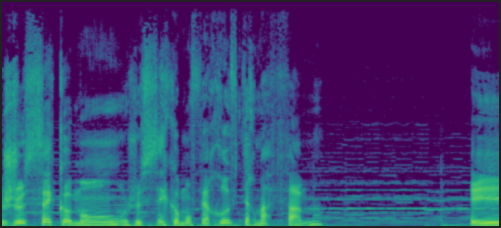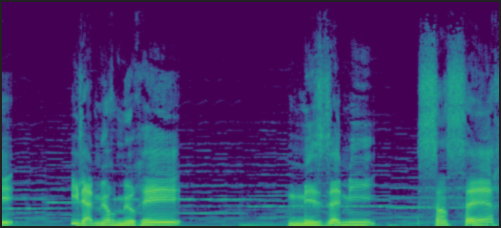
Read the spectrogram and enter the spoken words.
je sais comment, je sais comment faire revenir ma femme. Et il a murmuré Mes amis sincères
